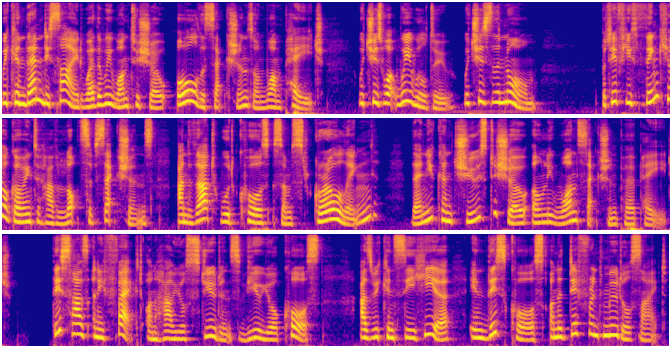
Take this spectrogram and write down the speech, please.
we can then decide whether we want to show all the sections on one page, which is what we will do, which is the norm, but if you think you're going to have lots of sections and that would cause some scrolling, then you can choose to show only one section per page. This has an effect on how your students view your course, as we can see here in this course on a different Moodle site,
